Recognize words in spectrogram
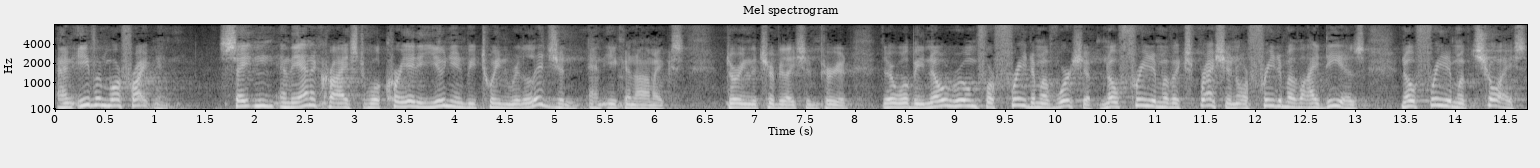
And even more frightening, Satan and the Antichrist will create a union between religion and economics during the tribulation period. There will be no room for freedom of worship, no freedom of expression or freedom of ideas, no freedom of choice.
